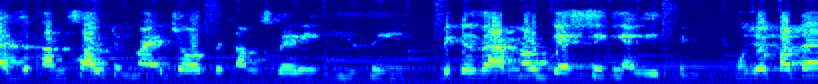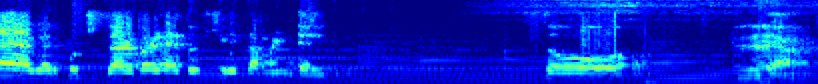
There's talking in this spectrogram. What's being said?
as a consultant my job becomes very easy because I'm not guessing anything. मुझे पता है अगर कुछ गड़बड़ है तो she'll come and tell me. So yeah.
